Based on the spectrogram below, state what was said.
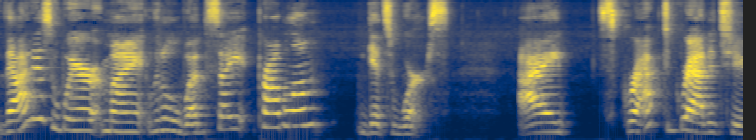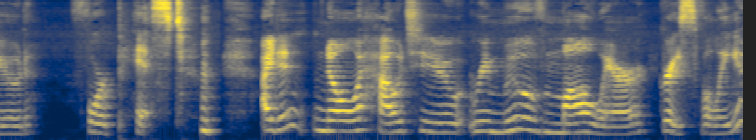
that is where my little website problem gets worse. I scrapped gratitude for pissed. I didn't know how to remove malware gracefully,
